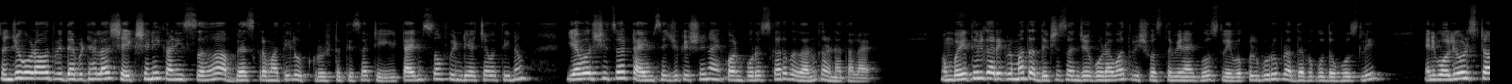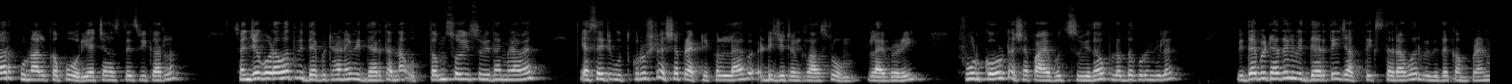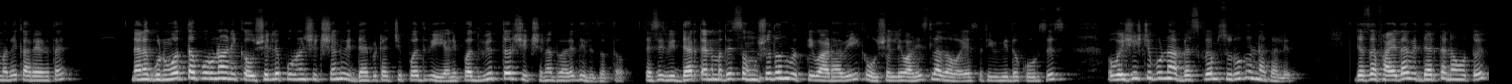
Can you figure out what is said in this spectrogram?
संजय गोडावत विद्यापीठाला शैक्षणिक आणि सह अभ्यासक्रमातील उत्कृष्टतेसाठी टाइम्स ऑफ इंडियाच्या वतीनं यावर्षीचा टाइम्स एज्युकेशन आयकॉन पुरस्कार प्रदान करण्यात आला आहे मुंबईतील कार्यक्रमात अध्यक्ष संजय गोडावत विश्वस्त विनायक भोसले व कुलगुरू प्राध्यापक उद्धव भोसले यांनी बॉलिवूड स्टार कुणाल कपूर याच्या हस्ते स्वीकारलं. संजय गोडावत विद्यापीठाने विद्यार्थ्यांना उत्तम सोयी सुविधा मिळाव्यात. यासाठी उत्कृष्ट अशा practical lab digital classroom library food court अशा पायाभूत सुविधा उपलब्ध करून दिल्या. विद्यापीठातील विद्यार्थी जागतिक स्तरावर विविध कंपन्यांमध्ये कार्यरत आहेत. त्यांना गुणवत्तापूर्ण आणि कौशल्यपूर्ण शिक्षण विद्यापीठाची पदवी आणि पदव्युत्तर शिक्षणाद्वारे दिलं जातं. तसेच विद्यार्थ्यांमध्ये संशोधन वृत्ती वाढावी कौशल्य वाढीस लागावं यासाठी विविध कोर्सेस व वैशिष्ट्यपूर्ण अभ्यासक्रम सुरू करण्यात आलेत. ज्याचा फायदा विद्यार्थ्यांना होतोय.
